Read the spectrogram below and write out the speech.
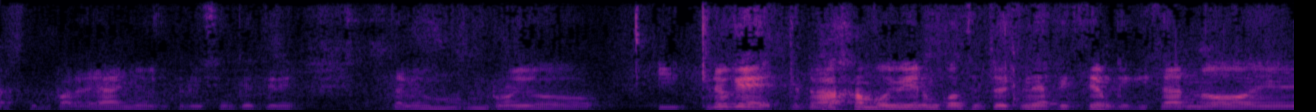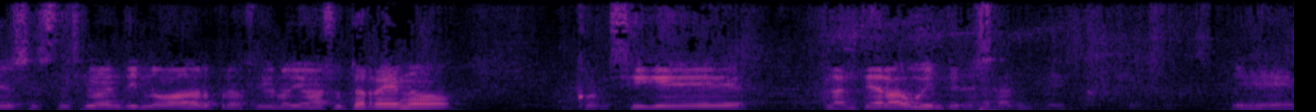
hace un par de años de televisión que tiene también un, rollo... Y creo que, trabaja muy bien un concepto de ciencia ficción que quizás no es excesivamente innovador, pero sí que lo lleva a su terreno, consigue plantear algo interesante. Eh,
